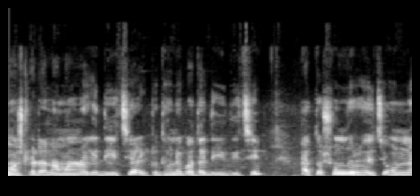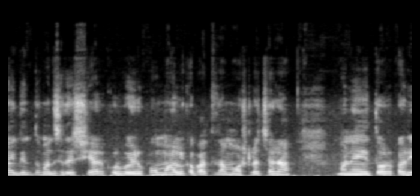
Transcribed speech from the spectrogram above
মশলাটা নামানোর আগে দিয়েছি আর একটু ধনেপাতা দিয়ে দিয়েছি। এত সুন্দর হয়েছে, অন্য একদিন তোমাদের সাথে শেয়ার করব এরকম হালকা পাতলা মশলা ছাড়া। মানে তরকারি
